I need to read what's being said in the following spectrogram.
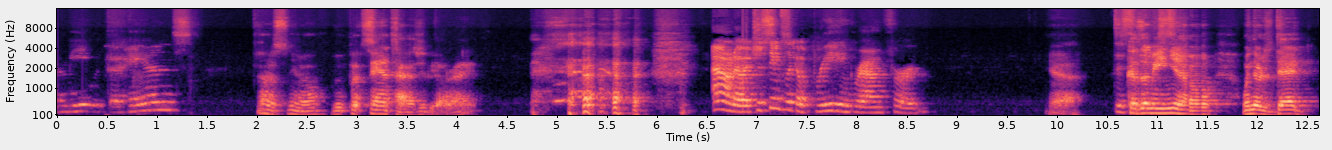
the meat with their hands. No, it's, you know, we put sanitizer, you'd be all right. I don't know. It just seems like a breeding ground for yeah. Because I mean, you know, when there's dead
